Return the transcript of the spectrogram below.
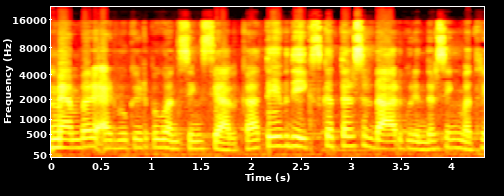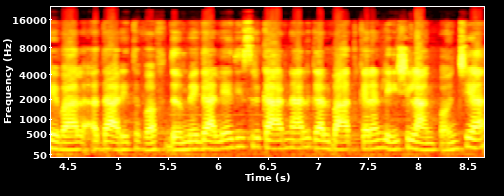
ਮੈਂਬਰ ਐਡਵੋਕੇਟ ਭਗਵੰਤ ਸਿੰਘ ਸਿਆਲਕਾ ਤੇ ਵਧੀਕ ਸਕੱਤਰ ਸਰਦਾਰ ਗੁਰਿੰਦਰ ਸਿੰਘ ਮਥਰੇਵਾਲ ਆਧਾਰਿਤ ਵਫਦ ਮੇਘਾਲਿਆ ਦੀ ਸਰਕਾਰ ਨਾਲ ਗੱਲਬਾਤ ਕਰਨ ਲਈ ਸ਼ਿਲਾਂਗ ਪਹੁੰਚਿਆ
